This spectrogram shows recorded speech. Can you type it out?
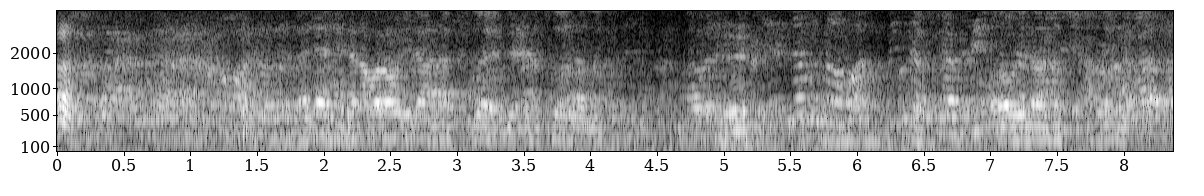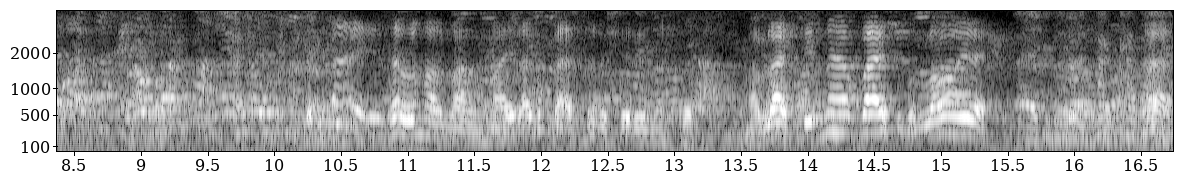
آه. ما يسلم المال ما يلاقي بأسر الشري نفسه ما بلا يشتري منها بيصبر الله إليه آه.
